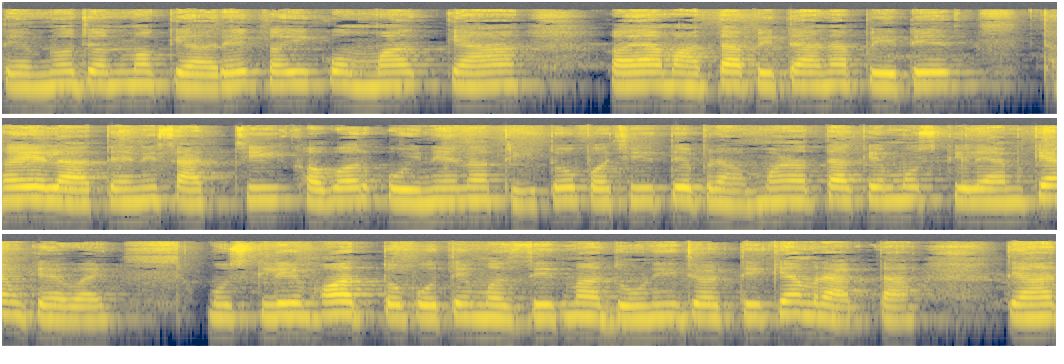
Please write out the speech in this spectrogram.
તેમનો જન્મ ક્યારે, કઈ કોમમાં, ક્યાં, કયા માતા પિતાના પેટે થયેલા તેની સાચી ખબર કોઈને નથી. તો પછી તે બ્રાહ્મણ હતા કે મુશ્કેલ, એમ કેમ કહેવાય? મુસ્લિમ હોત તો પોતે મસ્જિદમાં ધૂણી જડતી કેમ રાખતા? ત્યાં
